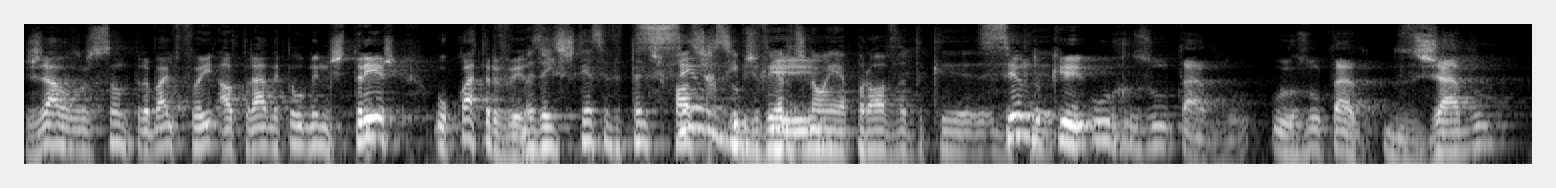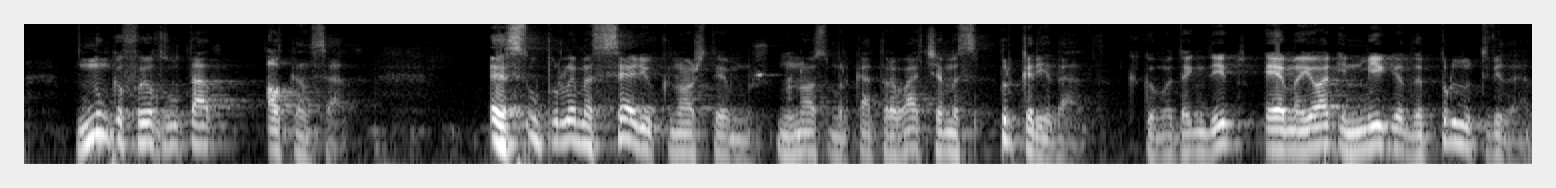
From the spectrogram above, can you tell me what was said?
já a legislação do trabalho foi alterada pelo menos três ou quatro vezes. Mas a existência de tantos sendo falsos recibos que, verdes não é a prova de que... De sendo que... que o resultado, o resultado desejado nunca foi o resultado alcançado. O problema sério que nós temos no nosso mercado de trabalho chama-se precariedade como eu tenho dito, é a maior inimiga da produtividade.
